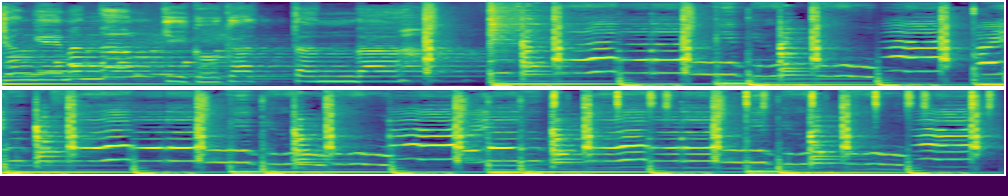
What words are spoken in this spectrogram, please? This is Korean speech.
향기만 남기고 갔단다.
